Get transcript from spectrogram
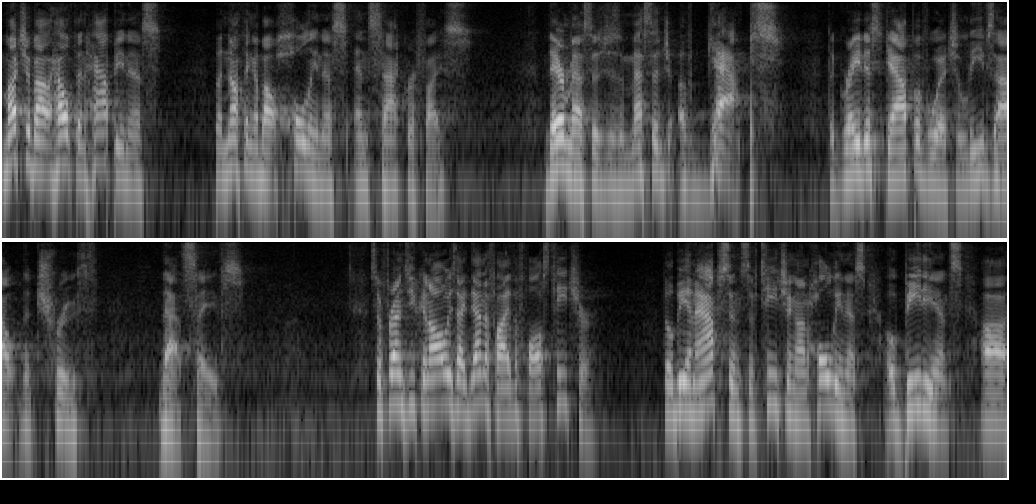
Much about health and happiness, but nothing about holiness and sacrifice. Their message is a message of gaps, the greatest gap of which leaves out the truth that saves. So, friends, you can always identify the false teacher. There'll be an absence of teaching on holiness, obedience, uh,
